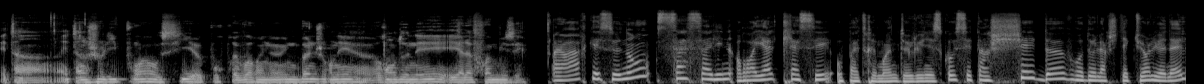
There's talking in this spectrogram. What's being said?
est un, est un joli point aussi euh, pour prévoir une, bonne journée euh, randonnée et à la fois musée. Alors, Arc-et-Senans, sa saline royale classée au patrimoine de l'UNESCO, c'est un chef-d'œuvre de l'architecture Lionel.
